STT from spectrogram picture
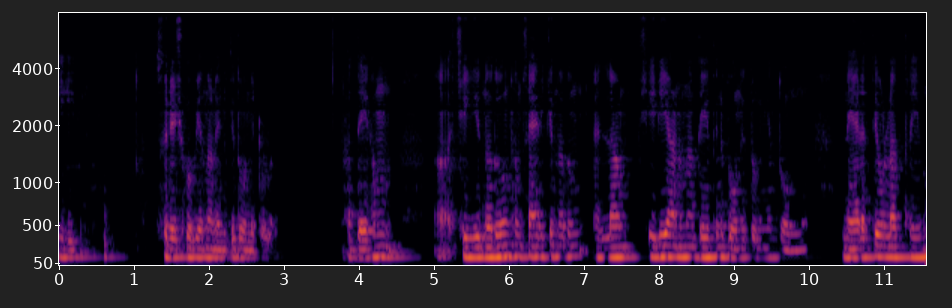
ഈ സുരേഷ് ഗോപി എന്നാണ് എനിക്ക് തോന്നിയിട്ടുള്ളത്. അദ്ദേഹം ചെയ്യുന്നതും സംസാരിക്കുന്നതും എല്ലാം ശരിയാണെന്ന് അദ്ദേഹത്തിന് തോന്നി തുടങ്ങിയെന്ന് തോന്നുന്നു. നേരത്തെയുള്ള അത്രയും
